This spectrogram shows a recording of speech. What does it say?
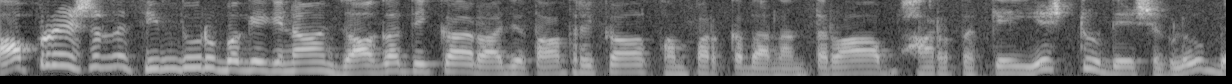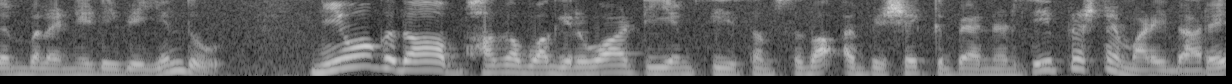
ಆಪರೇಷನ್ ಸಿಂಧೂರ್ ಬಗೆಗಿನ ಜಾಗತಿಕ ರಾಜತಾಂತ್ರಿಕ ಸಂಪರ್ಕದ ನಂತರ ಭಾರತಕ್ಕೆ ಎಷ್ಟು ದೇಶಗಳು ಬೆಂಬಲ ನೀಡಿವೆ ಎಂದು ನಿಯೋಗದ ಭಾಗವಾಗಿರುವ ಟಿಎಂಸಿ ಸಂಸದ ಅಭಿಷೇಕ್ ಬ್ಯಾನರ್ಜಿ ಪ್ರಶ್ನೆ ಮಾಡಿದ್ದಾರೆ.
